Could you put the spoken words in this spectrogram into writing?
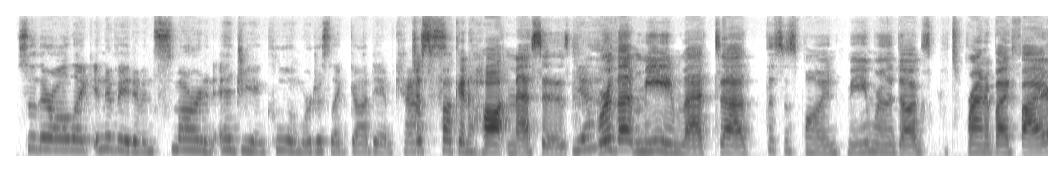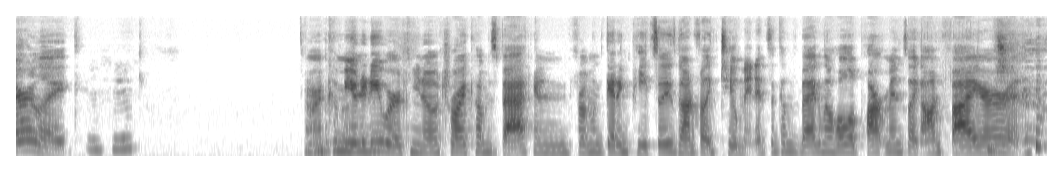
So they're all like innovative and smart and edgy and cool, and we're just like goddamn cats. Just fucking hot messes. Yeah. We're that meme that uh this is fine meme where the dog's surrounded by fire. Like hmm we're in community where, you know, Troy comes back and from getting pizza, he's gone for like two minutes and comes back and the whole apartment's like on fire and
